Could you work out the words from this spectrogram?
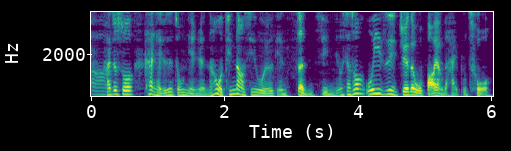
哦他就说看起来就是中年人。然后我听到其实我有点震惊，我想说我一直觉得我保养的还不错，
